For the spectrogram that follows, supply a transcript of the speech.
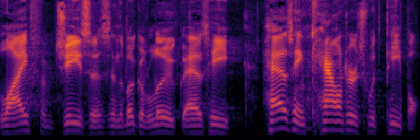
life of Jesus in the book of Luke as he has encounters with people.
